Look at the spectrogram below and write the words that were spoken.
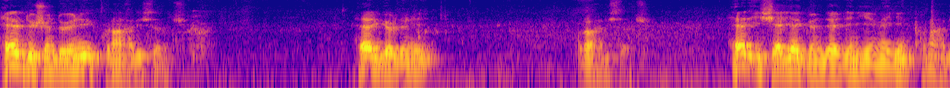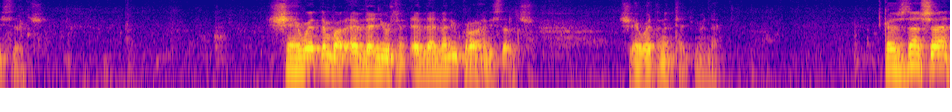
Her düşündüğünü Kur'an hadisle ölç. Her gördüğünü Kur'an hadisle ölç. Her içeriye gönderdiğin yemeğin Kur'an hadisle ölç. Şehvetin var, evleniyorsun. Evlenmeni Kur'an hadisle ölç. Şehvetinin tetmini. Kızdansa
